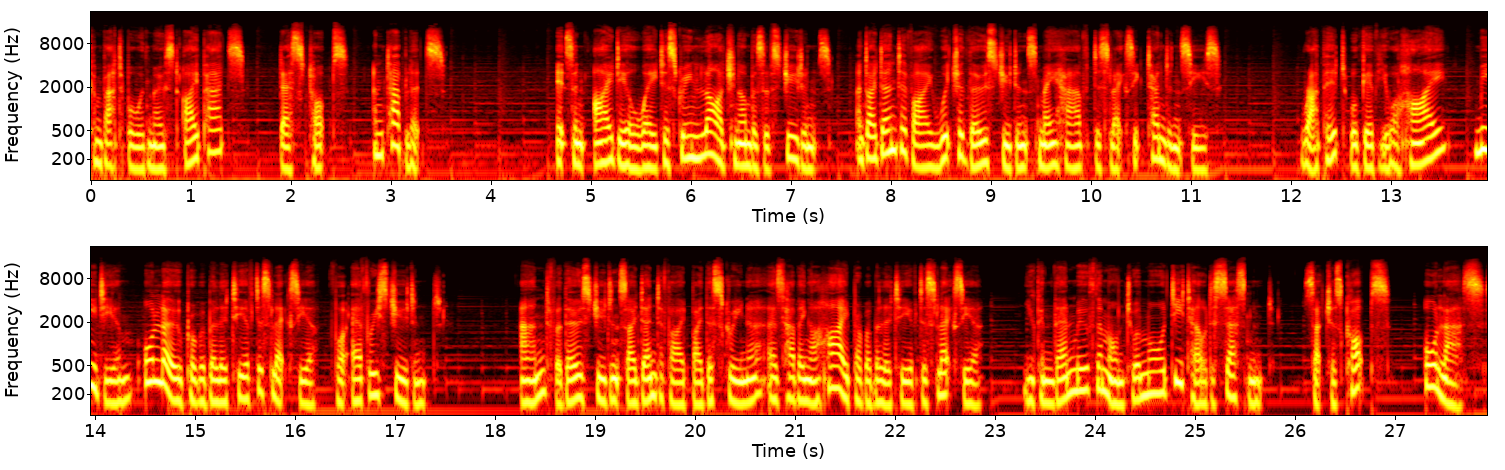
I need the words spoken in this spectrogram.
compatible with most iPads, desktops, and tablets. It's an ideal way to screen large numbers of students and identify which of those students may have dyslexic tendencies. Rapid will give you a high medium, or low probability of dyslexia for every student. And for those students identified by the screener as having a high probability of dyslexia, you can then move them on to a more detailed assessment, such as COPS or LASS.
